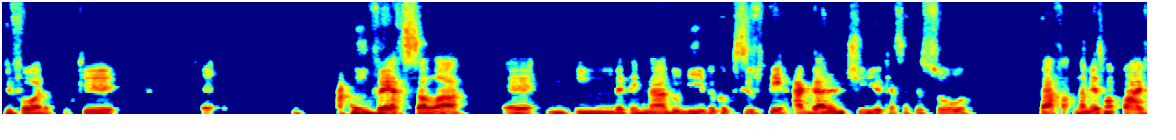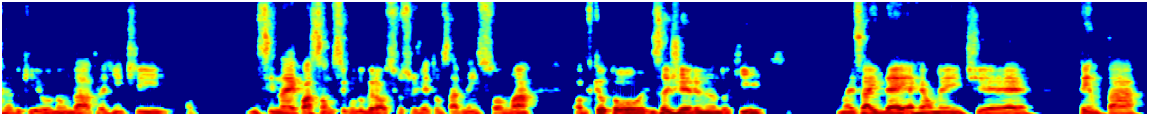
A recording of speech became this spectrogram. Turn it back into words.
de fora, porque é, a conversa lá é em um determinado nível que eu preciso ter a garantia que essa pessoa está na mesma página do que eu. Não dá para a gente ensinar a equação do segundo grau se o sujeito não sabe nem somar. Óbvio que eu estou exagerando aqui, mas a ideia realmente é tentar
